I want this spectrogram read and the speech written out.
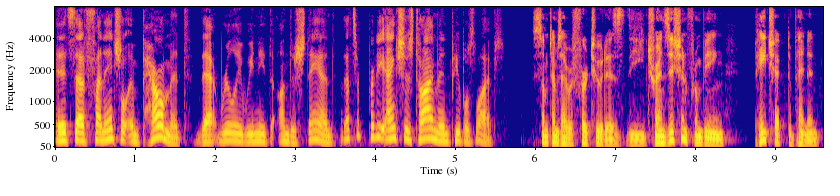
And it's that financial empowerment that really we need to understand. That's a pretty anxious time in people's lives. Sometimes I refer to it as the transition from being paycheck dependent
